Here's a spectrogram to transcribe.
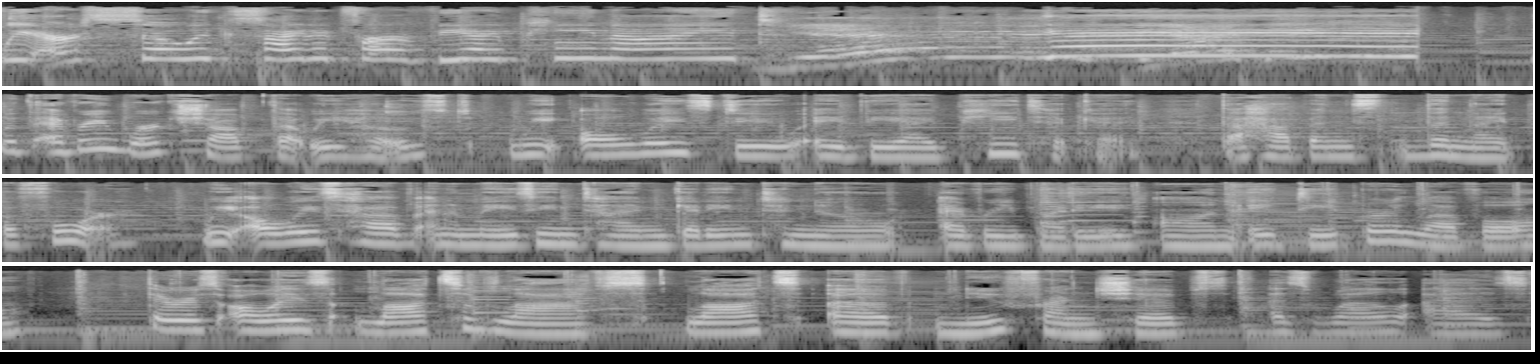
We are so excited for our VIP night! Yay! Yay! With every workshop that we host, we always do a VIP ticket that happens the night before. We always have an amazing time getting to know everybody on a deeper level. There is always lots of laughs, lots of new friendships, as well as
